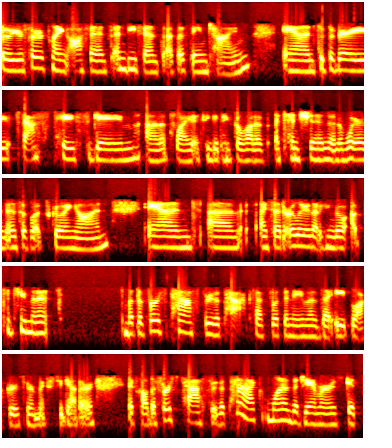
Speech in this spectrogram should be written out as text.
So you're sort of playing offense and defense at the same time. And so it's a very fast paced game. Uh, that's why I think it takes a lot of attention and awareness of what's going on. And um, I said earlier that it can go up to two minutes. But the first pass through the pack, that's what the name of the eight blockers who are mixed together. It's called the first pass through the pack. One of the jammers gets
